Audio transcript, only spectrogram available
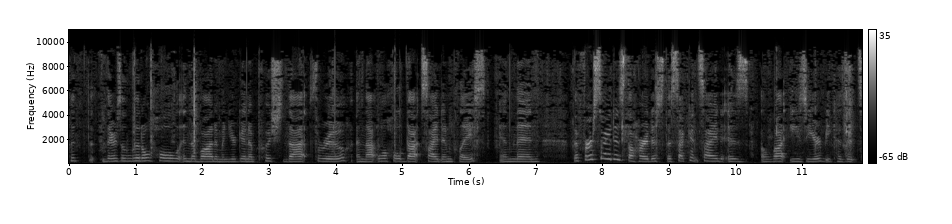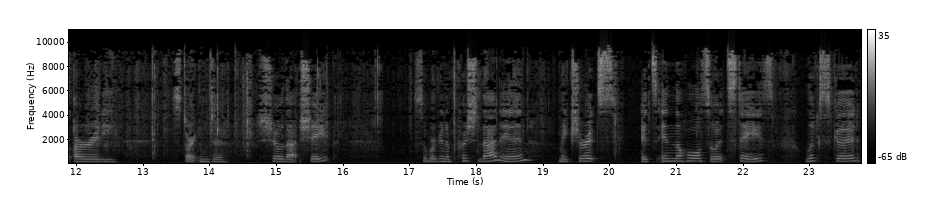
put the, there's a little hole in the bottom and you're going to push that through and that will hold that side in place and then the first side is the hardest. The second side is a lot easier because it's already starting to show that shape. So we're going to push that in. Make sure it's it's in the hole so it stays. Looks good.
